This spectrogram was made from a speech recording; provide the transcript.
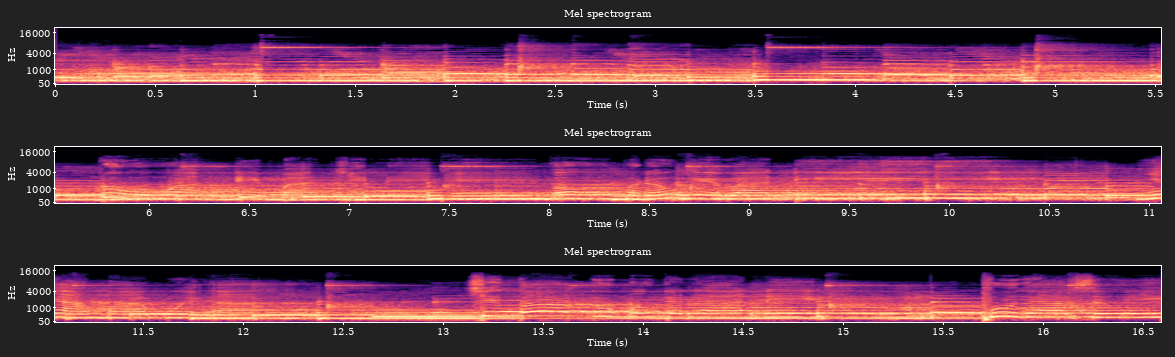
ရှိလိမ့်မည်ကိုဝနေမှချင်လေဩဘရုံးငယ်ပါတီညမပွင့်အားချစ်တော်ကုမုဒ္ဒရာနေဖူသာဆုံး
